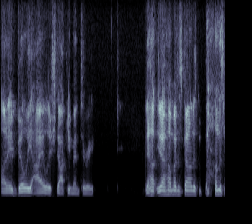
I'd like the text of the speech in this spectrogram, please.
on a Billie Eilish documentary. Now you know how much is spent on this on this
